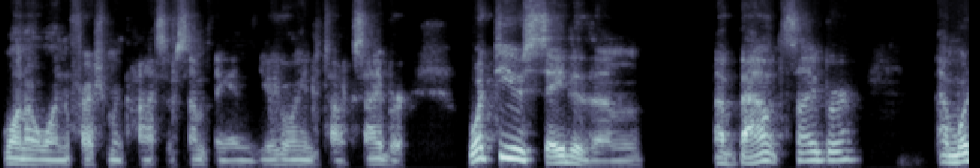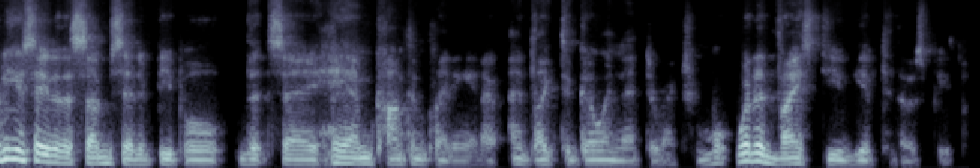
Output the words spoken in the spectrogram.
101 freshman class of something and you're going to talk cyber, what do you say to them about cyber? And what do you say to the subset of people that say, "Hey, I'm contemplating it. I'd like to go in that direction." What, what advice do you give to those people?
